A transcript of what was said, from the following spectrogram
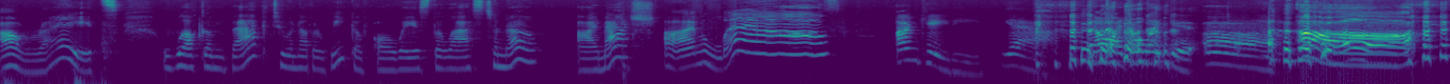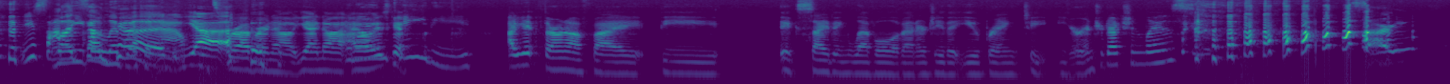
All right. Welcome back to another week of Always the Last to Know. I'm Ash. I'm Liz. I'm Katie. Yeah. no, I don't like it. Uh, Aww. You sounded Well, you gotta so live good. with it now. it's Yeah. forever now. Yeah, no, I, And I always I'm get Katie. I get thrown off by the exciting level of energy that you bring to your introduction, Liz. Sorry.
